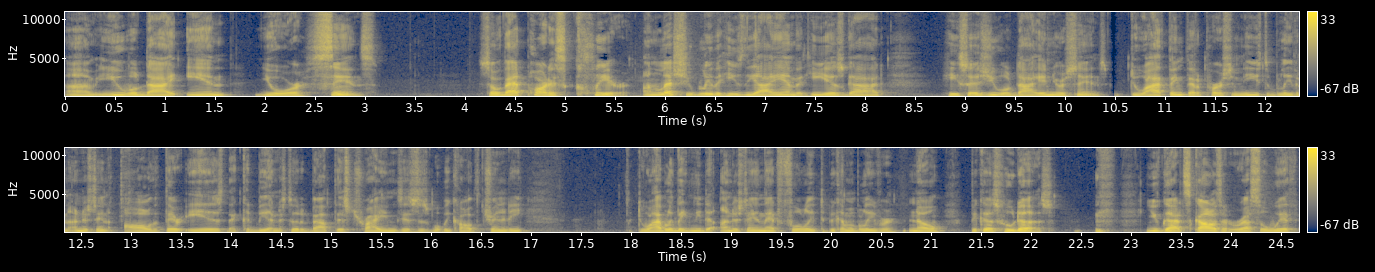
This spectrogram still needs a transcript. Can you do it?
um, you will die in your sins. So that part is clear. Unless you believe that he's the I am, that he is God, he says you will die in your sins. Do I think that a person needs to believe and understand all that there is that could be understood about this triune existence, what we call the Trinity? Do I believe they need to understand that fully to become a believer? No, because who does? You've got scholars that wrestle with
